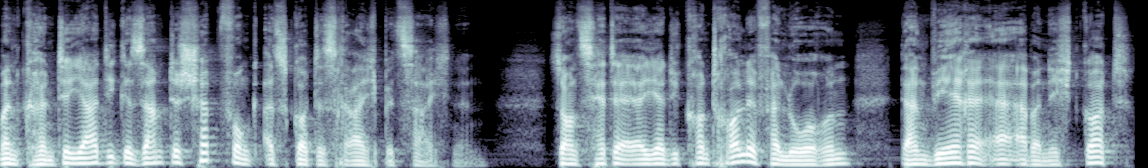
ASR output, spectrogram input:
Man könnte ja die gesamte Schöpfung als Gottes Reich bezeichnen. Sonst hätte er ja die Kontrolle verloren, dann wäre er aber nicht Gott.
